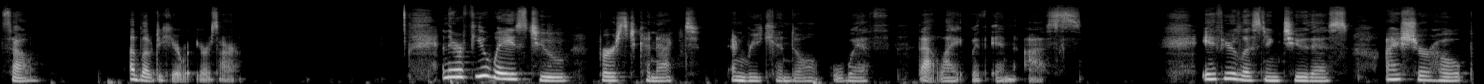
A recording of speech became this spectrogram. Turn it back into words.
So, I'd love to hear what yours are. And there are a few ways to first connect and rekindle with that light within us. If you're listening to this, I sure hope,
